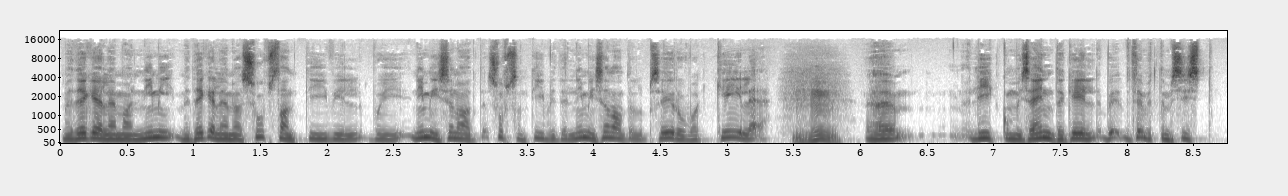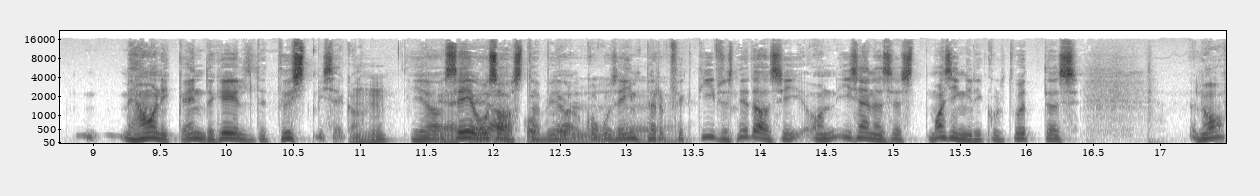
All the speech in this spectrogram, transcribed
me tegeleme nimi, me tegeleme substantiivil või nimisõnad, substantiividel nimisõnadel baseeruva keele mm -hmm. liikumise enda keel, ütleme siis mehaanika enda keelde tõstmisega mm. -hmm. ja, ja see, see osastab ja kogu see imperfektiivsus ja nii edasi on iseenesest masinlikult võttes noh,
